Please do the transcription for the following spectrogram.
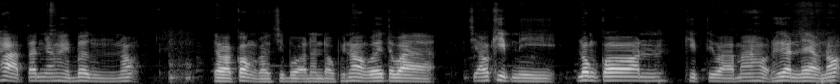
ภาพตัดยังให้เบิ่งเนาะแต่ว่ากล้องก็สิบอันนั้นดอกพี่น้องเอ้ยแต่ว่าสิเอาคลิปนี้ลงก่อนคลิปที่ว่ามาฮอดเฮือนแล้วเนาะ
